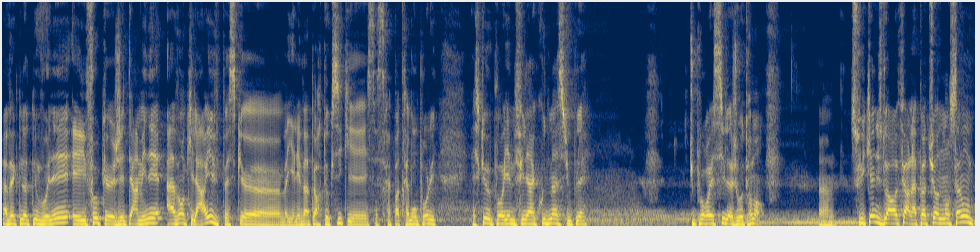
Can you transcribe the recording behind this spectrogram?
avec notre nouveau-né et il faut que j'ai terminé avant qu'il arrive parce que bah, il y a les vapeurs toxiques et ça serait pas très bon pour lui. Est-ce que vous pourriez me filer un coup de main, s'il vous plaît? Tu pourrais aussi la jouer autrement. Euh, ce week-end, je dois refaire la peinture de mon salon.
